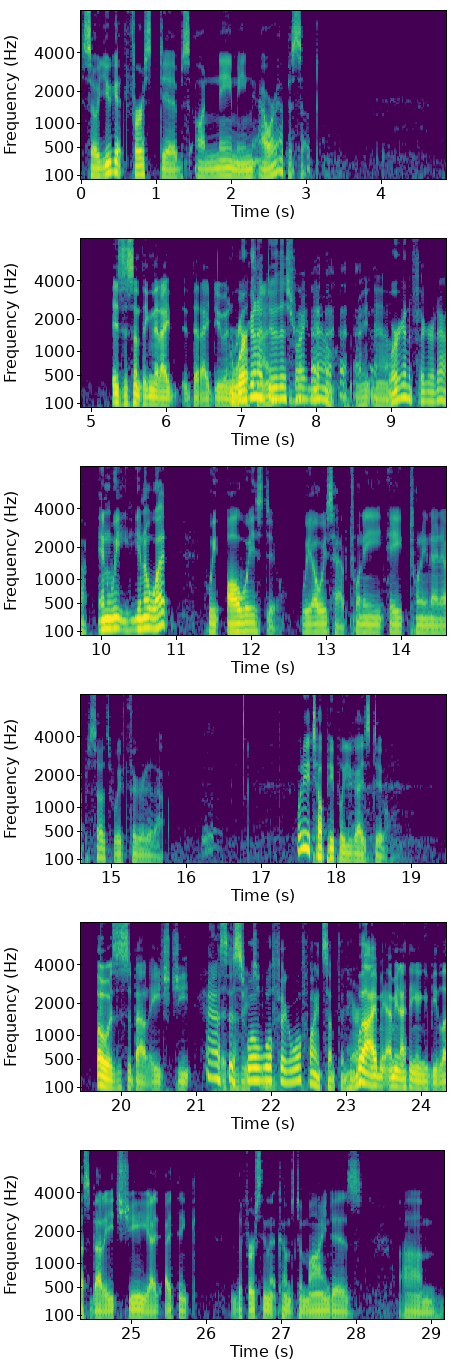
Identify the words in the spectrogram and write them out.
So, you get first dibs on naming our episode. Is this something that I that I do in We're going to do this right now. right now. We're going to figure it out. And we, you know what? We always do. We always have 28, 29 episodes. We've figured it out. What do you tell people you guys do? oh, is this about HG? Yeah, this, we'll, HG? we'll figure, we'll find something here. Well, I mean, I mean, I think it can be less about HG. I, I think the first thing that comes to mind is um,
